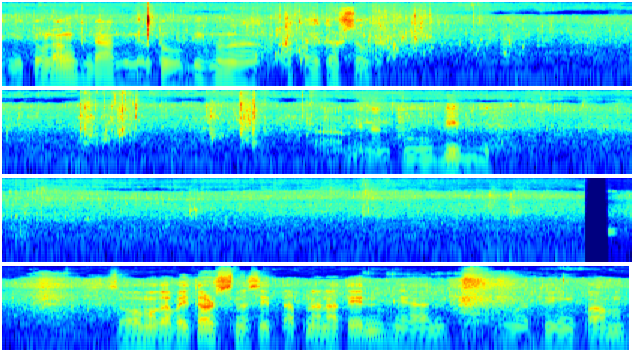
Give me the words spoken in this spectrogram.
Ganito lang, dami ng tubig mga kapiters oh. Dami ng tubig. So mga kapiters, na-set up na natin. Yan, yung ating pump.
